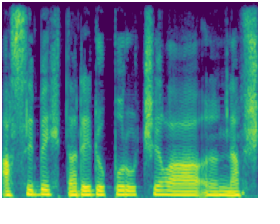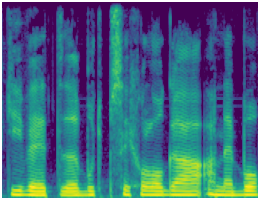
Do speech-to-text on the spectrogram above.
Asi bych tady doporučila e, navštívit e, buď psychologa, anebo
